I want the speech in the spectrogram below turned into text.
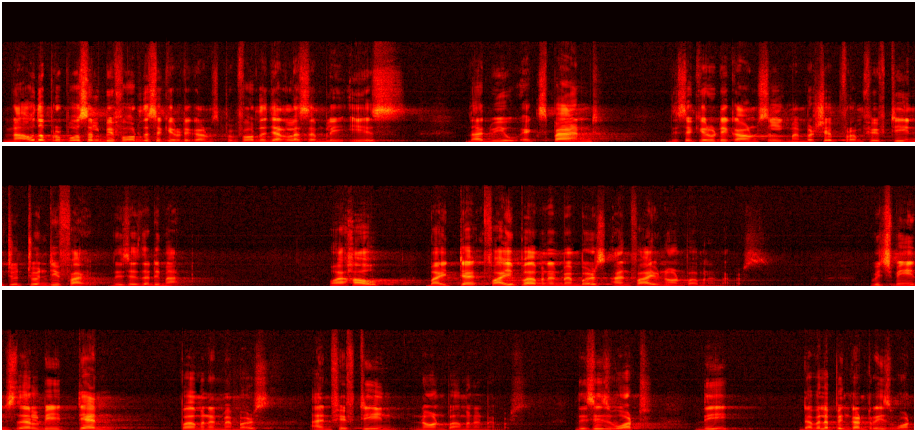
now the proposal before the Security Council, before the General Assembly is that we expand the Security Council membership from 15 to 25. This is the demand. Why, How? By 5 permanent members and 5 non-permanent members. Which means there will be 10 permanent members and 15 non-permanent members. This is what the developing countries want.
